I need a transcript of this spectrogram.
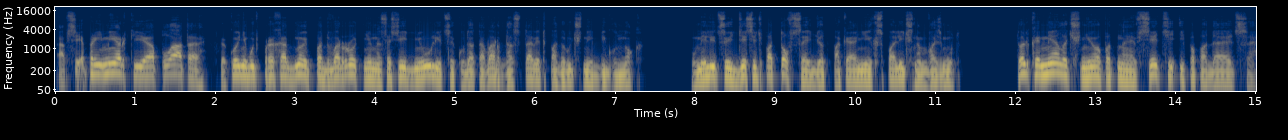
А все примерки и оплата в какой-нибудь проходной подворотне на соседней улице, куда товар доставит подручный бегунок. У милиции десять потов сойдет, пока они их с поличным возьмут. Только мелочь неопытная в сети и попадается.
